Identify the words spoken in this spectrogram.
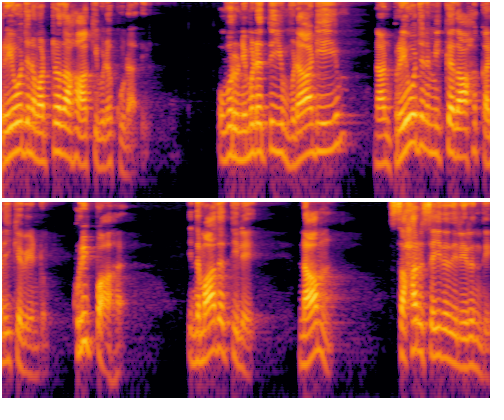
பிரயோஜனமற்றதாக ஆக்கிவிடக்கூடாது. ஒவ்வொரு நிமிடத்தையும் வினாடியையும் நான் பிரயோஜனமிக்கதாக கழிக்க வேண்டும். குறிப்பாக இந்த மாதத்திலே நாம் சஹர் செய்ததிலிருந்து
